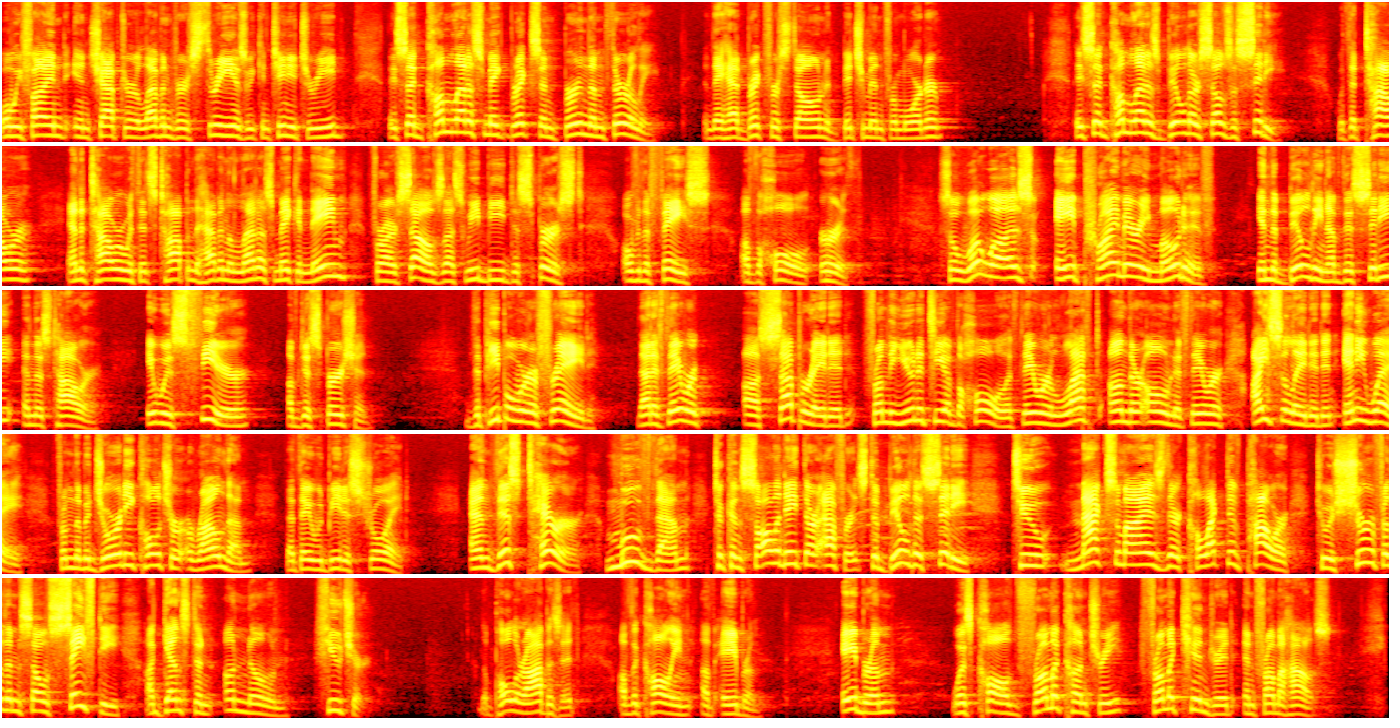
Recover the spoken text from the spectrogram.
Well, we find in chapter 11, verse 3, as we continue to read, they said, Come, let us make bricks and burn them thoroughly. And they had brick for stone and bitumen for mortar. They said, Come, let us build ourselves a city with a tower and a tower with its top in the heaven, and let us make a name for ourselves, lest we be dispersed over the face of the whole earth. So, what was a primary motive in the building of this city and this tower? It was fear of dispersion. The people were afraid that if they were uh, separated from the unity of the whole, if they were left on their own, if they were isolated in any way from the majority culture around them, that they would be destroyed. And this terror moved them to consolidate their efforts to build a city to maximize their collective power to assure for themselves safety against an unknown future. The polar opposite of the calling of Abram. Abram was called from a country, from a kindred, and from a house.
